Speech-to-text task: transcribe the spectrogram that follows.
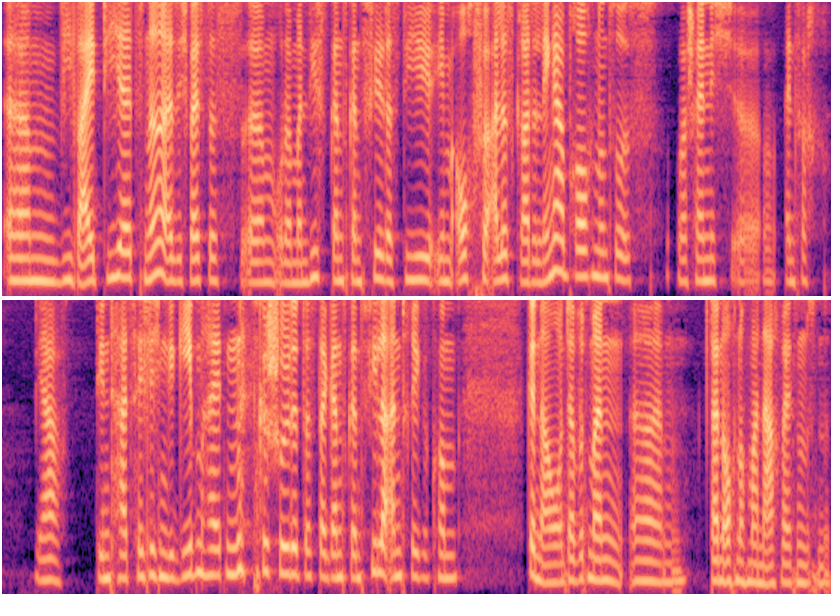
Ähm, wie weit die jetzt, ne? Also ich weiß, dass, ähm, oder man liest ganz, ganz viel, dass die eben auch für alles gerade länger brauchen und so ist wahrscheinlich äh, einfach, ja, den tatsächlichen Gegebenheiten geschuldet, dass da ganz, ganz viele Anträge kommen. Genau, und da wird man ähm, dann auch nochmal nachweisen müssen,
